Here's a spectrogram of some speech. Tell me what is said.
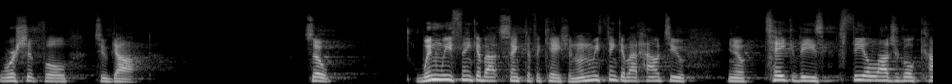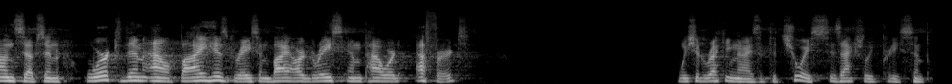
worshipful to God. So, when we think about sanctification, when we think about how to you know, take these theological concepts and work them out by His grace and by our grace empowered effort, we should recognize that the choice is actually pretty simple.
